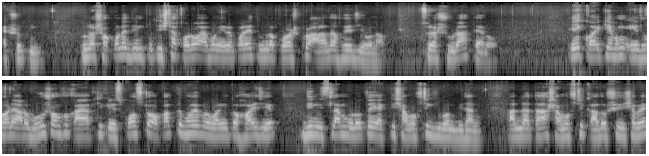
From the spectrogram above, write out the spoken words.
একশো তিন। তোমরা সকলে দিন প্রতিষ্ঠা করো এবং এ ব্যাপারে তোমরা পরস্পর আলাদা হয়ে যেও না। সুরা সুরা তেরো। এই কয়টি এবং এ ধরনের আরও বহু সংখ্যক আয়াত থেকে স্পষ্ট অকাত্যভাবে প্রমাণিত হয় যে দিন ইসলাম মূলত একটি সামষ্টিক জীবন বিধান। আল্লাহ তা সামষ্টিক আদর্শ হিসাবে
